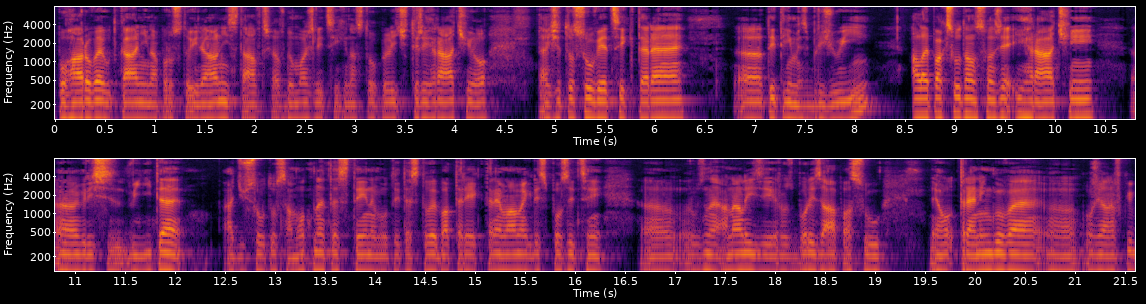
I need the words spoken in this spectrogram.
pohárové utkání naprosto ideální stav. Třeba v Domažlicích nastoupili čtyři hráči, jo. takže to jsou věci, které eh, ty týmy zbližují, ale pak jsou tam samozřejmě i hráči, eh, když vidíte ať už jsou to samotné testy nebo ty testové baterie, které máme k dispozici, eh, různé analýzy, rozbory zápasů, jeho tréninkové požadavky.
